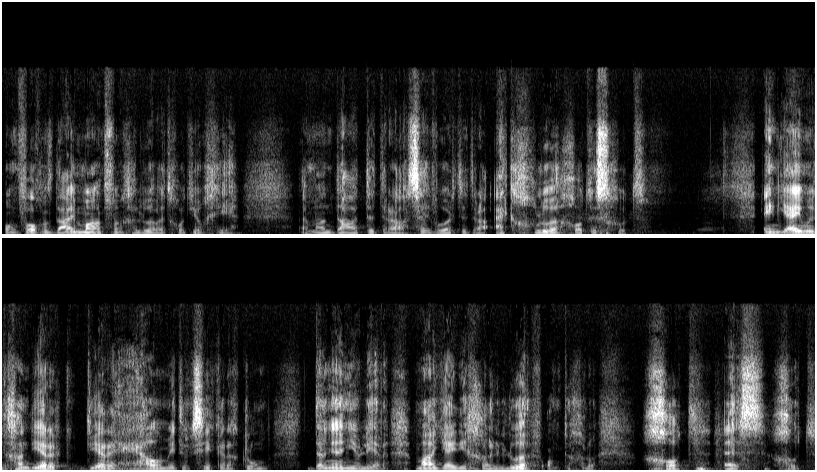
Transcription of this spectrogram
om volgens daai maat van geloof wat God jou gee, 'n mandaat te dra, sy woord te dra. Ek glo God is goed. En jy moet gaan deur deur hel met 'n sekere klomp dinge in jou lewe, maar jy die geloof om te glo. God is goed.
